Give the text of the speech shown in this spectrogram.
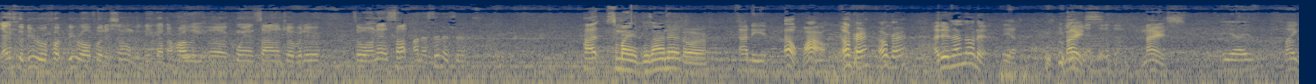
Yeah, I guess the B-roll, fo- B-roll footage shown, but then you got the Harley uh, Quinn signage over there. So on that on that signature, how, somebody designed it or? I did, Oh wow. Okay. Okay. I did not know that. yeah. Nice. nice. Yeah, like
